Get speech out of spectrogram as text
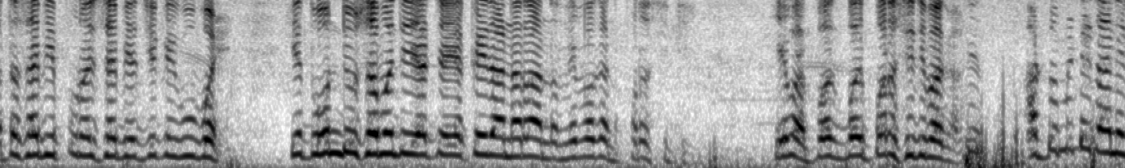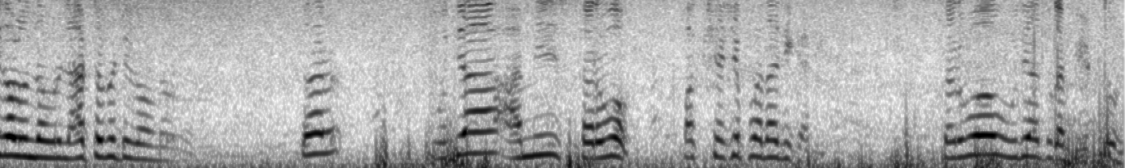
आता साहेब हे पुराई साहेब हे जे काही उभं आहे हे दोन दिवसामध्ये याच्या एकही जाणार राहणार नाही. बघा ना परिस्थिती. हे बघ बघ परिस्थिती बघा. ऑटोमॅटिक दाणे गळून जाऊ ऑटोमॅटिक गळून जाऊ तर उद्या आम्ही सर्व पक्षाचे पदाधिकारी सर्व उद्या तुला भेटून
